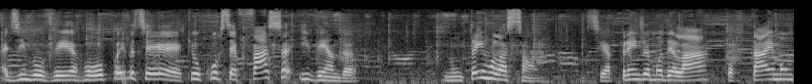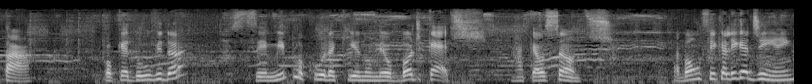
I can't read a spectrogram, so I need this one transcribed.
a desenvolver a roupa e você que o curso é faça e venda. Não tem enrolação. Você aprende a modelar, cortar e montar. Qualquer dúvida, você me procura aqui no meu podcast, Raquel Santos. Tá bom? Fica ligadinha, hein?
